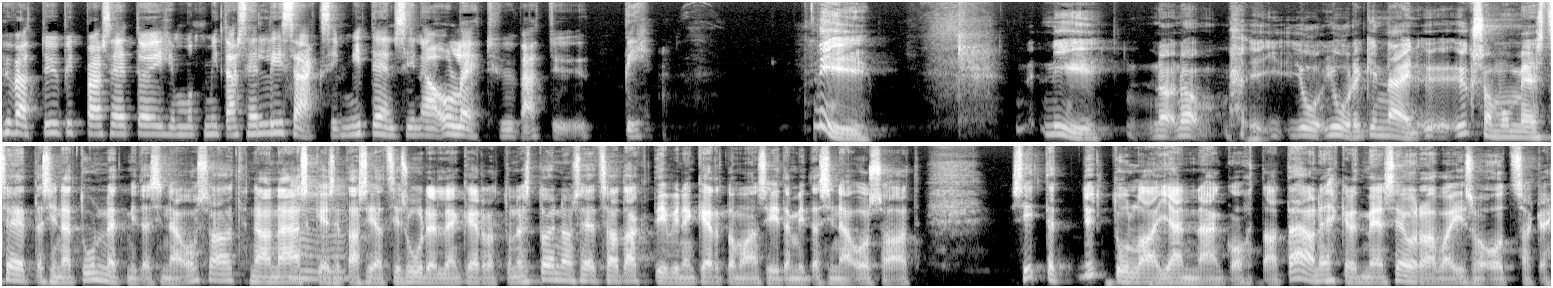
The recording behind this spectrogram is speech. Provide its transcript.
hyvät tyypit pääsee töihin, mutta mitä sen lisäksi, miten sinä olet hyvä tyyppi? Niin, niin, no, no ju, juurikin näin. Y- yksi on mun mielestä se, että sinä tunnet, mitä sinä osaat. Nämä on nämä äskeiset mm. asiat siis uudelleen kerrottuna. Sitten toinen on se, että sä oot aktiivinen kertomaan siitä, mitä sinä osaat. Sitten nyt tullaan jännään kohtaan. Tämä on ehkä nyt meidän seuraava iso otsake.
